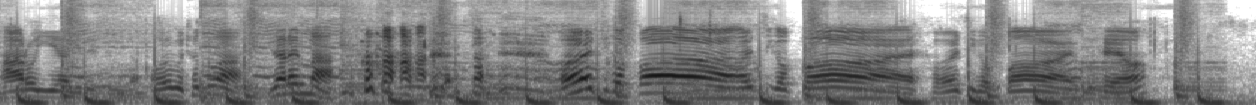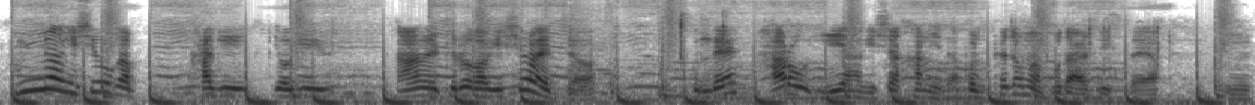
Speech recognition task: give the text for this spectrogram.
바로 이해하게 됐습니다. 어이구, 저도와 기다려 임마. 옳지, 굿볼. 옳지, 굿볼. 옳지, 굿볼. 보세요. 분명히 시호가 가기 여기 안을 들어가기 싫어했죠. 근데 바로 이해하기 시작합니다. 벌써 표정만 보다 알 수 있어요. 음.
